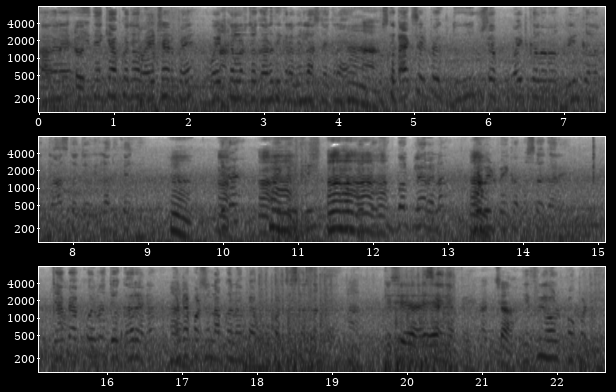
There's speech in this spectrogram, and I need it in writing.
आगे तो- ये देखिए आपको जो राइट साइड पे व्हाइट हाँ। कलर जो घर दिख रहा है विलास दिख रहा है हाँ। उसके बैक साइड पे दूर से व्हाइट कलर और ग्रीन कलर का ग्लास का जो विला दिखेगी हाँ दिख रहा है हाँ। White and green? हाँ, हाँ, ये हाँ, तो हाँ। फुटबॉल प्लेयर है ना हाँ। डेविड बेकअप उसका घर है यहाँ पे आपको है ना जो घर है ना हाँ। हंड्रेड परसेंट आपका नाम पे आपको परचेस कर सकते हैं हाँ किसी इस एरिया पे अच्छा ये फ्री होल्ड प्रॉपर्टी है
